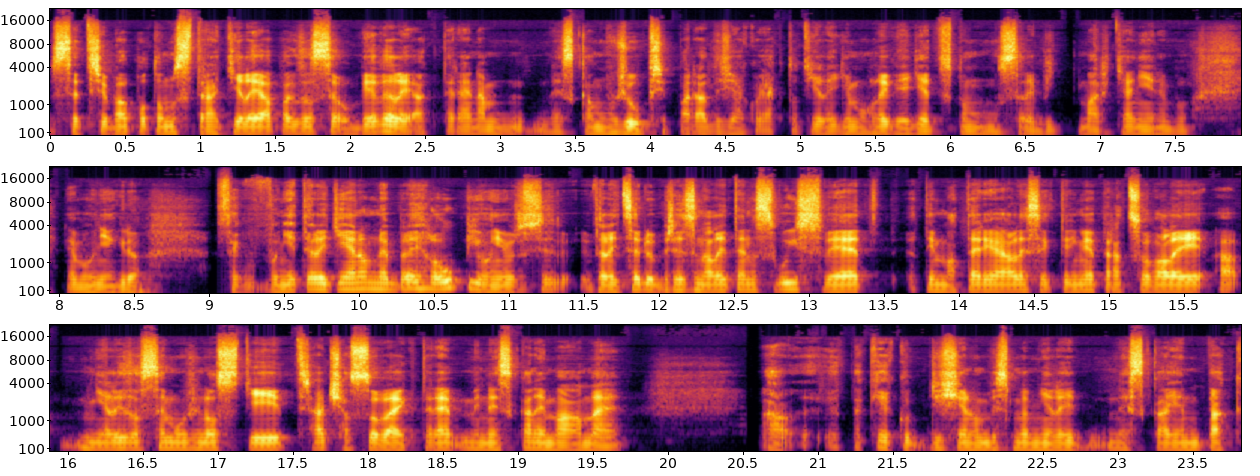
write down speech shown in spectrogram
se třeba potom ztratily a pak zase objevily a které nám dneska můžou připadat, že jako jak to ti lidi mohli vědět, v tom museli být Marťani nebo, nebo někdo. Tak oni ty lidi jenom nebyli hloupí, oni prostě velice dobře znali ten svůj svět, ty materiály, se kterými pracovali a měli zase možnosti třeba časové, které my dneska nemáme. A tak jako když jenom bychom měli dneska jen tak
